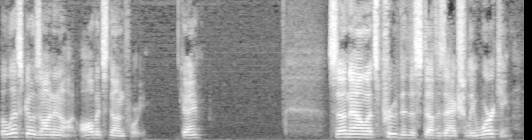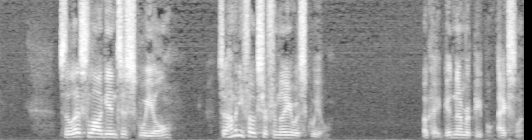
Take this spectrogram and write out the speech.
The list goes on and on. All of it's done for you. Okay? So now let's prove that this stuff is actually working. So let's log into Sguil. So how many folks are familiar with Sguil? Okay, good number of people. Excellent.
